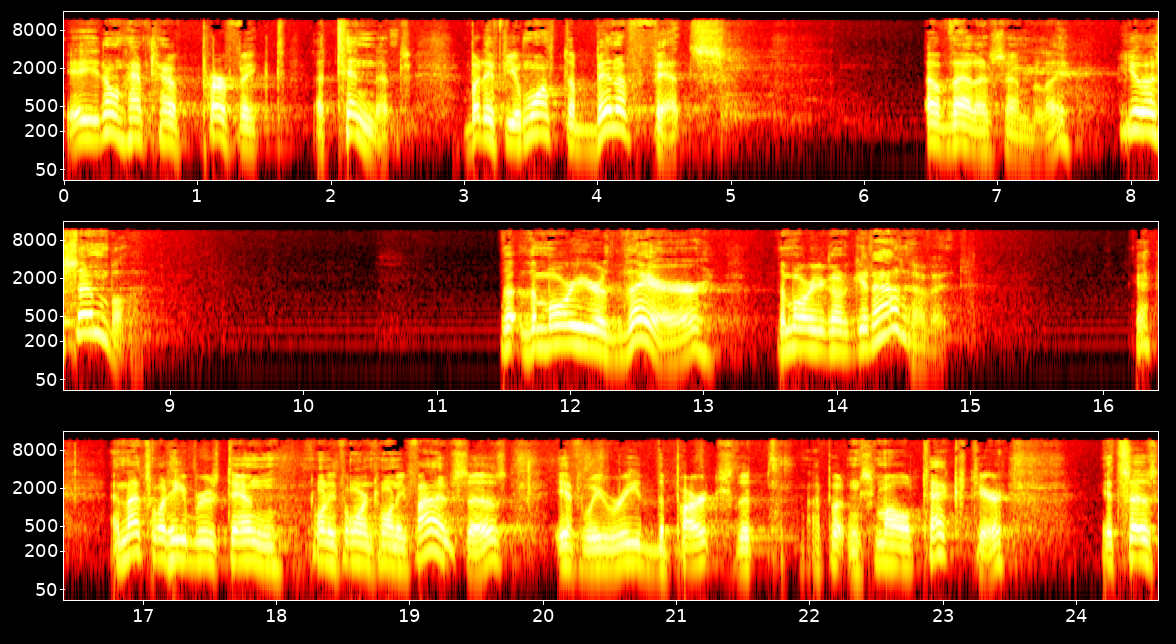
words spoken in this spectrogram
You don't have to have perfect attendance. But if you want the benefits of that assembly, you assemble. The, the more you're there, the more you're going to get out of it. Okay? And that's what Hebrews 10 24 and 25 says. If we read the parts that I put in small text here, it says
